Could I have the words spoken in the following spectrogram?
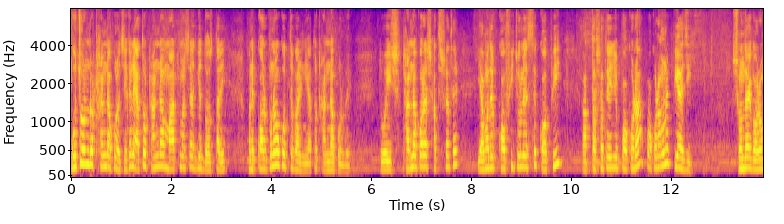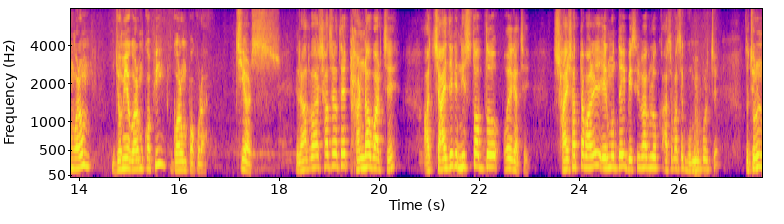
প্রচণ্ড ঠান্ডা পড়েছে। এখানে এত ঠান্ডা মার্চ মাসে আজকে দশ তারিখ মানে কল্পনাও করতে পারিনি এত ঠান্ডা পড়বে। তো এই ঠান্ডা পড়ার সাথে সাথে আমাদের কফি চলে এসছে, কফি আর তার সাথে এই যে পকোড়া পকোড়া মানে পেঁয়াজি। সন্ধ্যায় গরম গরম, জমিয়ে গরম কফি, গরম পকোড়া। চিয়ার্স রাত বাড়ার সাথে সাথে ঠান্ডাও বাড়ছে আর চারিদিকে নিস্তব্ধ হয়ে গেছে। সাড়ে সাতটা বাড়ে এর মধ্যেই বেশিরভাগ লোক আশেপাশে ঘুমিয়ে পড়ছে। তো চলুন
